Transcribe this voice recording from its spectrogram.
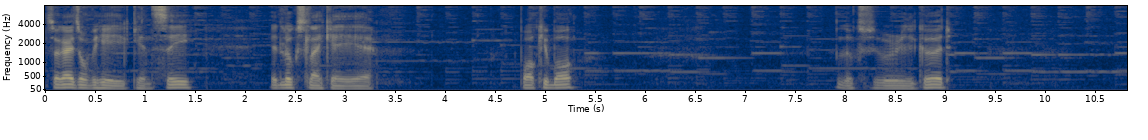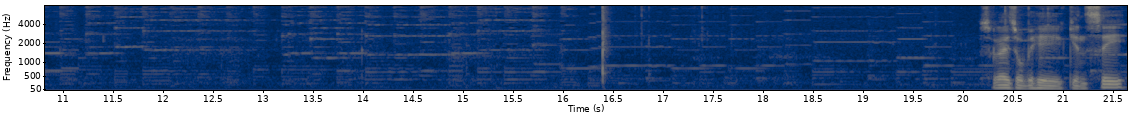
so guys over here you can see it looks like a uh, pokeball looks really good. So guys over here you can see.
